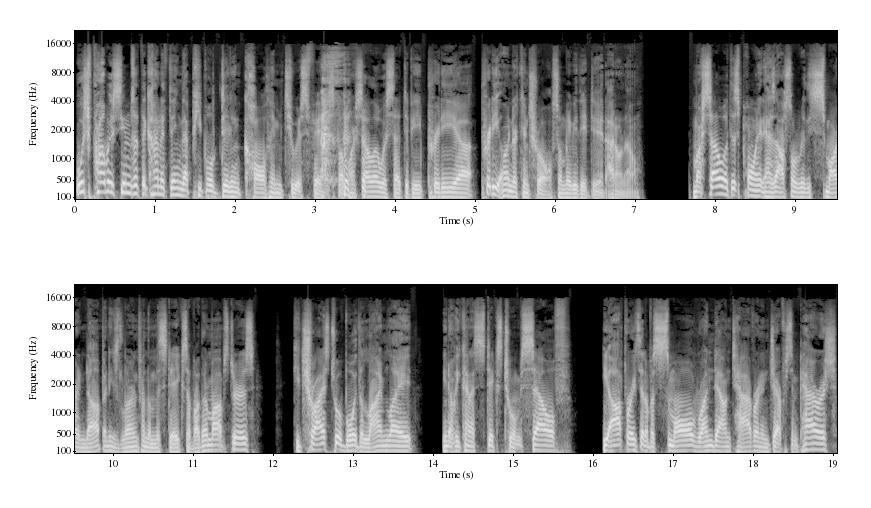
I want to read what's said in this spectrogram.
which probably seems like the kind of thing that people didn't call him to his face. But Marcello was said to be pretty, uh, pretty under control, so maybe they did. I don't know. Marcello at this point has also really smartened up and he's learned from the mistakes of other mobsters. He tries to avoid the limelight. You know, he kind of sticks to himself. He operates out of a small rundown tavern in Jefferson Parish,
